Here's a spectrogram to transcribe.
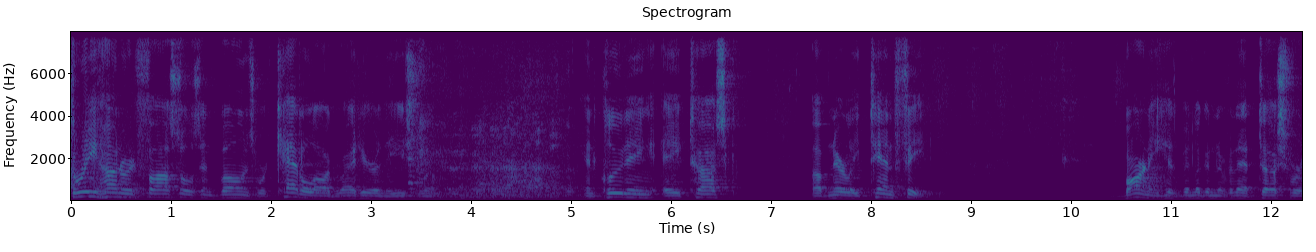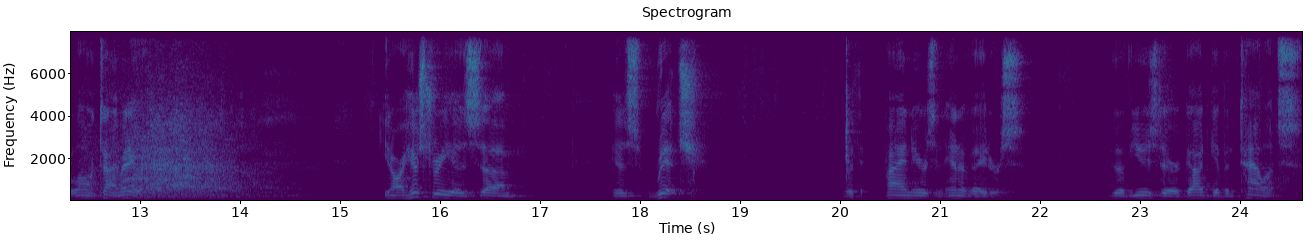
300 fossils and bones were cataloged right here in the East Room, including a tusk of nearly 10 feet. Barney has been looking for that tush for a long time. Anyway, you know, our history is, um, is rich with pioneers and innovators who have used their God given talents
